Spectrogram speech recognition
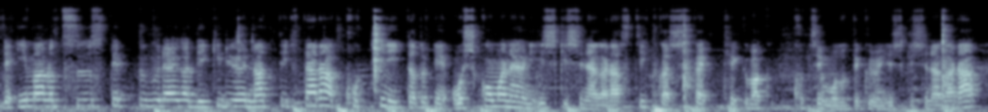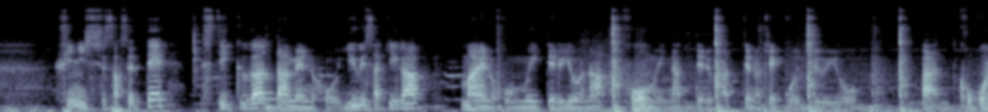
で、今の2ステップぐらいができるようになってきたら、こっちに行った時に押し込まないように意識しながら、スティックがしっかりテイクバック、こっちに戻ってくるように意識しながら、フィニッシュさせて、スティックがダメの方、指先が前の方向いてるようなフォームになってるかっていうのは結構重要。あここ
